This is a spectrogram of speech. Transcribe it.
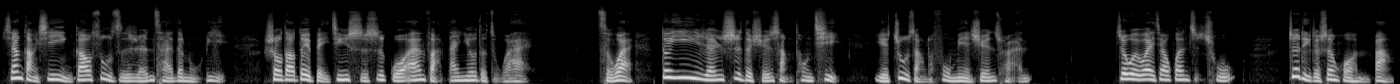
香港吸引高素质人才的努力受到对北京实施国安法担忧的阻碍。此外，对异议人士的悬赏通缉也助长了负面宣传。这位外交官指出，这里的生活很棒，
